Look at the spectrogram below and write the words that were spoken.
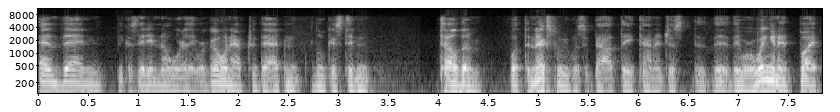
and then because they didn't know where they were going after that, and Lucas didn't tell them what the next movie was about, they kind of just they, they were winging it. But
